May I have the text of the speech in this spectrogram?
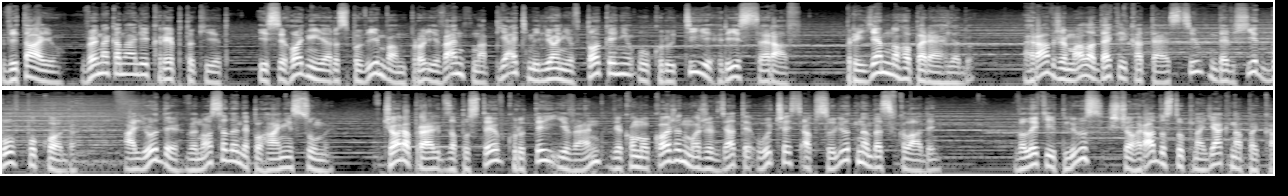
Вітаю! Ви на каналі CryptoKid. І сьогодні я розповім вам про івент на 5 мільйонів токенів у крутій грі Seraph. Приємного перегляду. Гра вже мала декілька тестів, де вхід був по кодах, а люди виносили непогані суми. Вчора проект запустив крутий івент, в якому кожен може взяти участь абсолютно без вкладень. Великий плюс, що гра доступна як на ПК,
